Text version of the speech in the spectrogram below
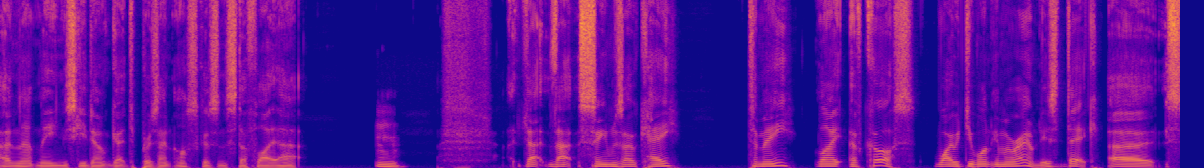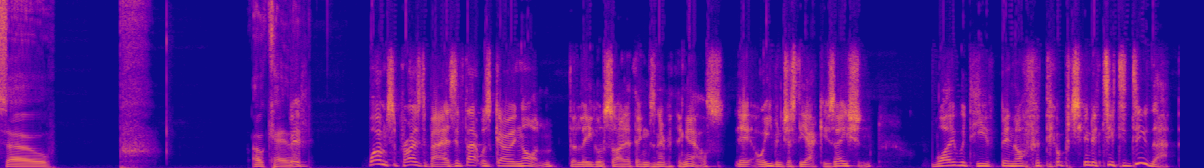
and that means you don't get to present Oscars and stuff like that. Mm. That that seems okay to me. Like, of course, why would you want him around? He's a dick. Uh, so okay then. if- what I'm surprised about is if that was going on, the legal side of things and everything else, it, or even just the accusation, why would he have been offered the opportunity to do that?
